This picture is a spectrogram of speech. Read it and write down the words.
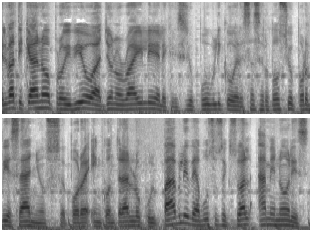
El Vaticano prohibió a John O'Reilly el ejercicio público del sacerdocio por 10 años por encontrarlo culpable de abuso sexual a menores.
